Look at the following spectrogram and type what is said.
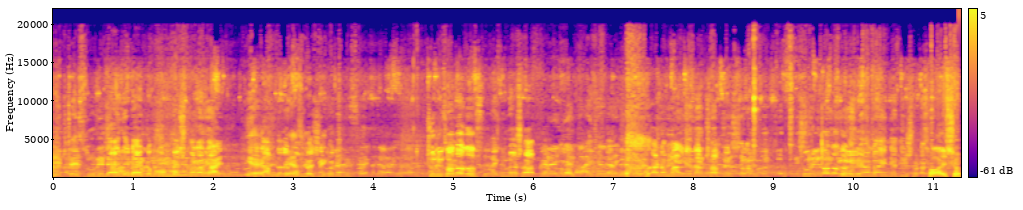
ফিক্সড এই চুরিটা যেটা একটু কম বেশ করা যায় সেটা আপনাদের কম বেশি করে দিচ্ছে চুরি কত দোষে এগুলো সব। ছোটখাটো মাল সব রেট করা চুরি কত দোষে চুরি হলো এই যে দুশো টাকা। ছয়শো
